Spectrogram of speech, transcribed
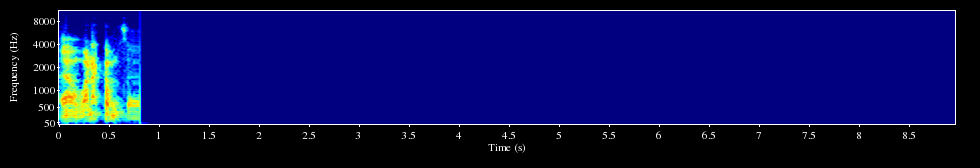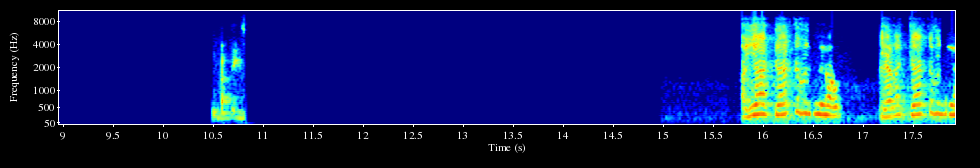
வணக்கம் சார். ஐயா கேக்குதுங்க எனக்கு கேக்குதுங்க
